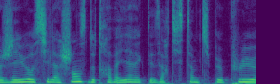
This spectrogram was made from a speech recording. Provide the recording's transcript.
j'ai eu aussi la chance de travailler avec des artistes un petit peu plus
